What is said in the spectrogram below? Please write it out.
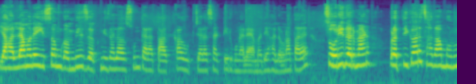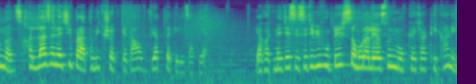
या हल्ल्यामध्ये इसम गंभीर जखमी झाला असून त्याला तात्काळ उपचारासाठी रुग्णालयामध्ये हलवण्यात आलंय. चोरी दरम्यान प्रतिकार झाला म्हणूनच हल्ला झाल्याची प्राथमिक शक्यता व्यक्त केली जाते. या घटनेचे सीसीटीव्ही फुटेज समोर आले असून मुख्याच्या ठिकाणी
